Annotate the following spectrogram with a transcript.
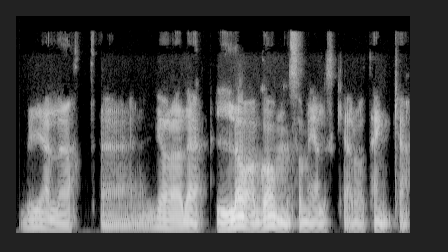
Det gäller att eh, göra det lagom som jag älskar att tänka.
